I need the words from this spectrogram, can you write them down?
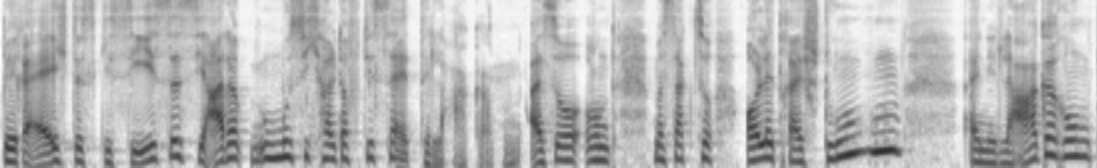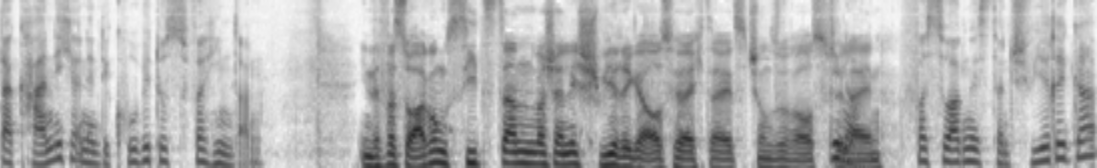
Bereich des Gesäßes, ja, da muss ich halt auf die Seite lagern. Also, und man sagt so, alle drei Stunden eine Lagerung, da kann ich einen Dekubitus verhindern. In der Versorgung sieht es dann wahrscheinlich schwieriger aus, höre ich da jetzt schon so raus genau. für Laien. Versorgen ist dann schwieriger.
